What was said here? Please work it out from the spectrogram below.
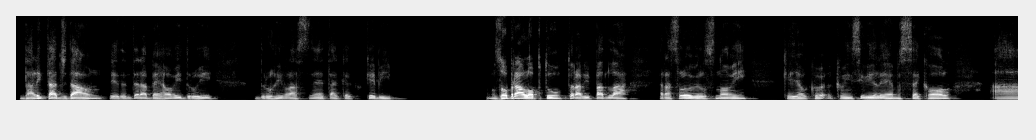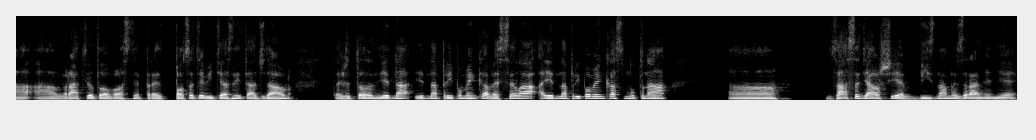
dali touchdown. Jeden teda behový, druhý, druhý vlastne tak ako keby zobral loptu, ktorá vypadla Russellu Wilsonovi, keď ho Quincy Williams sekol a, a vrátil to vlastne pre v podstate víťazný touchdown. Takže to len jedna, jedna pripomienka veselá a jedna pripomienka smutná. Uh, zase ďalšie významné zranenie.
